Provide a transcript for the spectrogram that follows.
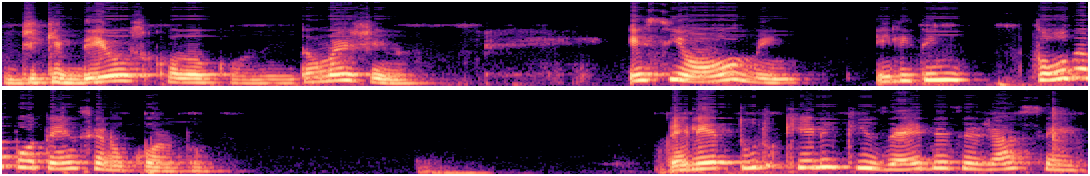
De que Deus colocou, né? Então imagina. Esse homem, ele tem toda a potência no corpo. Ele é tudo que ele quiser e desejar ser.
